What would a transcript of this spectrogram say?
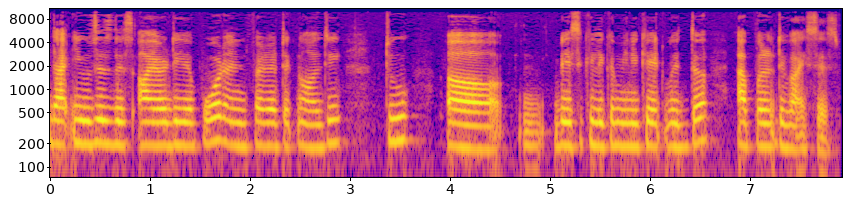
that uses this IRDA port and infrared technology to uh, basically communicate with the Apple devices.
